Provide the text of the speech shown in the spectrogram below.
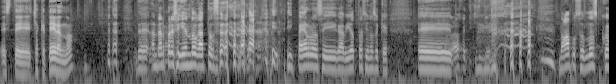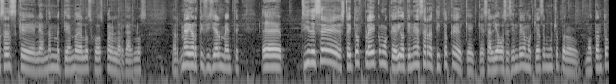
este, chaqueteras, ¿no? De andar persiguiendo gatos y, perros y gaviotas y no sé qué. Eh, no, pues son las cosas que le andan metiendo ya los juegos para alargarlos medio artificialmente. Eh, sí, de ese State of Play, como que digo, tiene ese ratito que, que, salió, o se siente como que hace mucho, pero no tanto.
